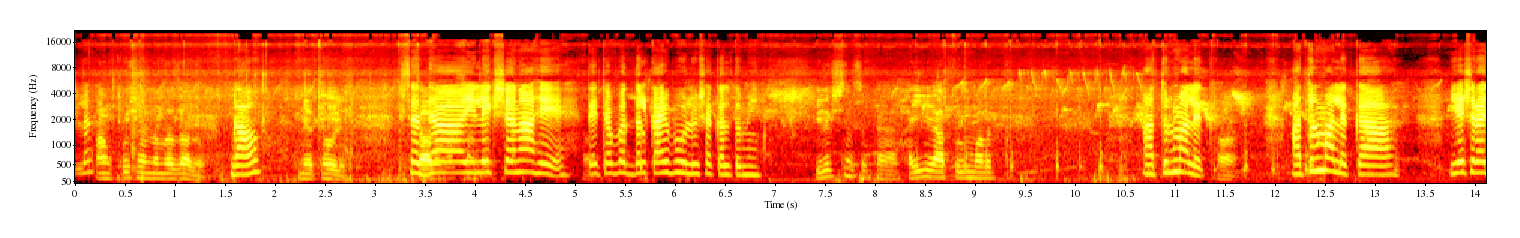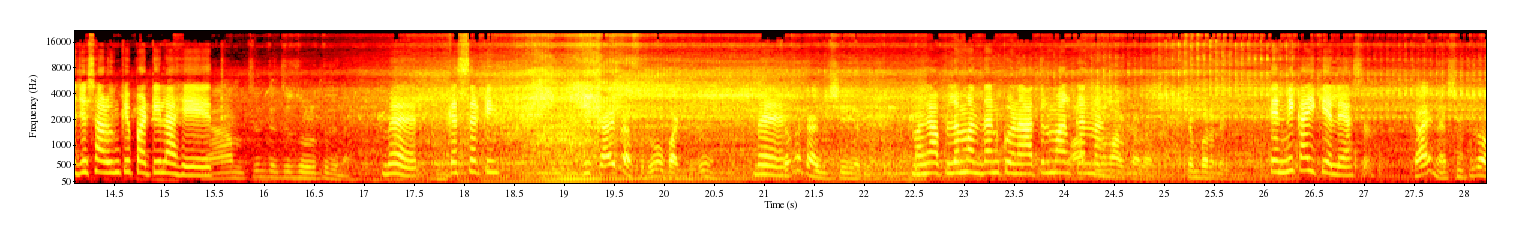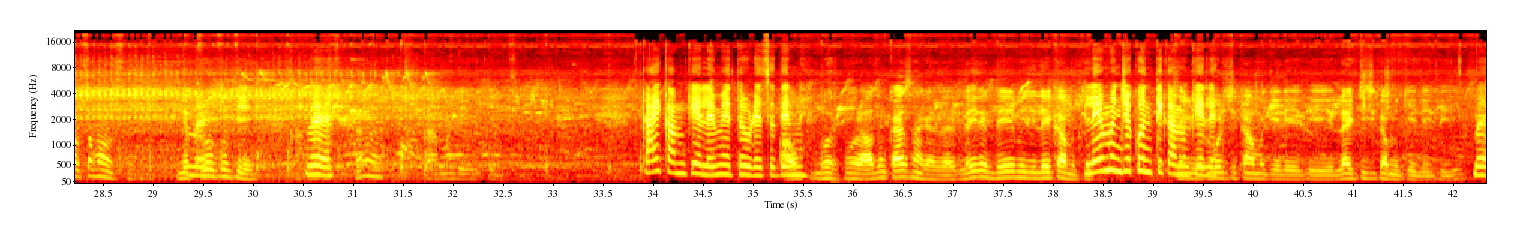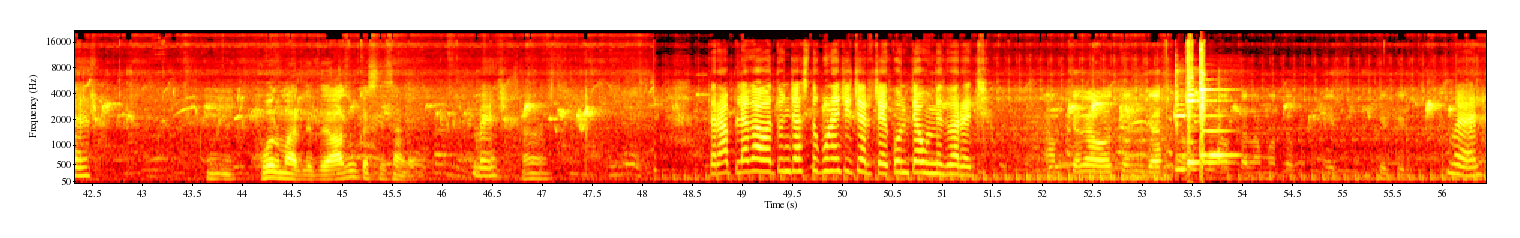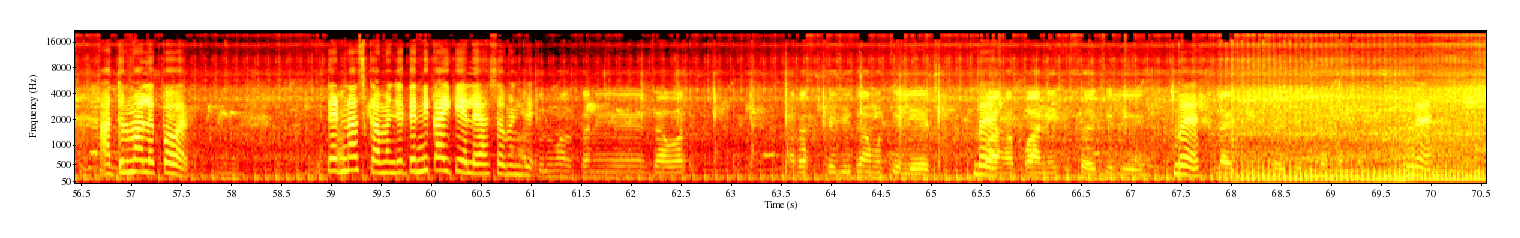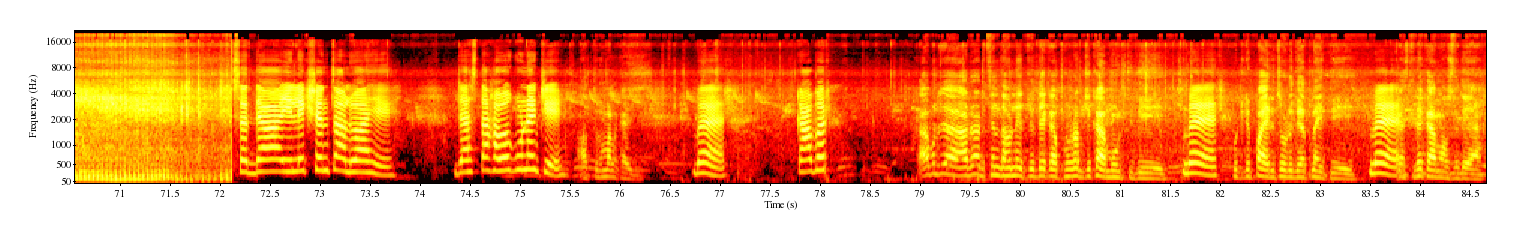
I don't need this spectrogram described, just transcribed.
अंकुश आनंदा जाधव. गाव? मेथवडे सध्या इलेक्शन आहे. त्याच्याबद्दल काय बोलू शकाल तुम्ही? इलेक्शनचं काय? हाई अतुल मालक. अतुल मालक? हा. अतुल मालक का? यशराजे साळुंके पाटील आहेत. आमचं त्यांचं जुळतच नाही. बर. कशासाठी? काय असतं हो बर. काय विषय मग आपलं मतदान कोण? अतुल मालकांना? मालकाला. शंभर त्यांनी काय केलंय असं? काय ना सिटी गावचा माणूस बर. काय काम केलंय मेथवड्याचं त्यांनी? भरपूर. अजून काय सांगायचं? लय लय म्हणजे लय काम लय म्हणजे कोणती कामं केले? रोडची कामं केली ती लाईटीची कामं केली ती. बर. होल मारले तर अजून कसे सांगायचं? बर. हा. तर आपल्या गावातून जास्त कुणाची चर्चा आहे? कोणत्या उमेदवाराची? आमच्या गावातून जास्त बर. अतुल मालक पवार. त्यांनाच का? म्हणजे त्यांनी काय केलंय असं म्हणजे? अतुल मालकाने गावात रस्त्याची कामं केली आहेत बर. पा- पाण्याची सोय केली बर. लाईटिंग सोय केली बर. सध्या इलेक्शन चालू आहे. जास्त हवा कुणाची आहे? अतुल मला काही बर. का बर? का म्हणजे अडचण धावून येते ते काय प्रोग्रामची कामं होती ती. बर. कुठली पायरी सोडू देत नाही ती. बर. कसले काम असू द्या.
